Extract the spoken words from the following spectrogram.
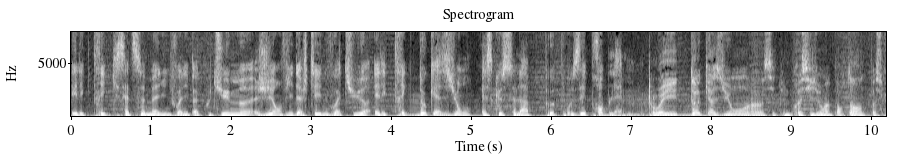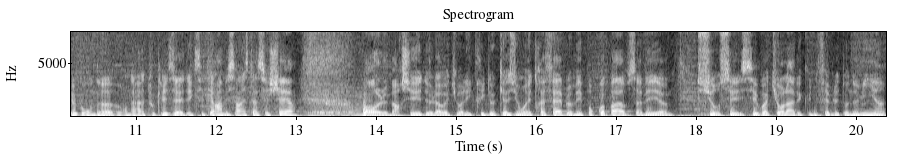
électrique cette semaine, une fois n'est pas coutume. J'ai envie d'acheter une voiture électrique d'occasion. Est-ce que cela peut poser problème? Oui, d'occasion, hein, c'est une précision importante parce que bon, neuve, on a toutes les aides, etc. Mais ça reste assez cher. Bon, le marché de la voiture électrique d'occasion est très faible, mais pourquoi pas, vous savez, euh, sur ces, voitures-là avec une faible autonomie, hein,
